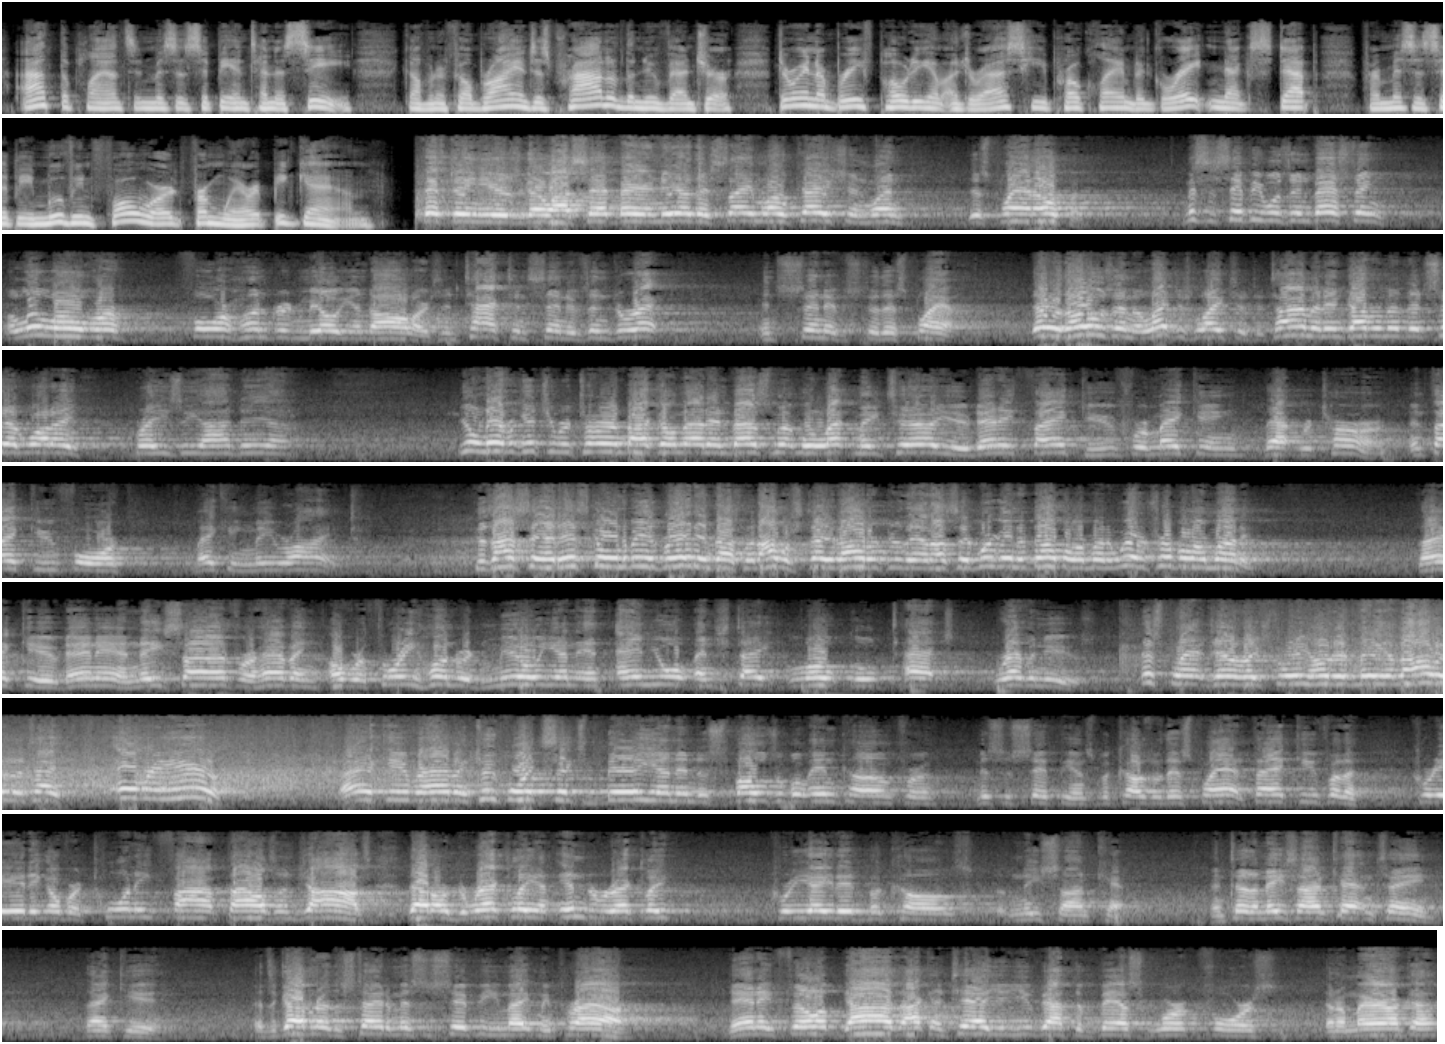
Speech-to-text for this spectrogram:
at the plants in Mississippi and Tennessee. Governor Phil Bryant is proud of the new venture. During a brief podium address, he proclaimed a great next step for Mississippi moving forward from where it began. 15 years ago, I sat very near this same location when this plant opened. Mississippi was investing a little over $400 million in tax incentives and direct incentives to this plant. There were those in the legislature at the time and in government that said, What a crazy idea. You'll never get your return back on that investment. Well, let me tell you, Denny, thank you for making that return. And thank you for making me right. Because I said it's going to be a great investment. I was state auditor then. I said we're going to double our money. We're going to triple our money. Thank you, Danny and Nissan, for having over 300 million in annual and state local tax revenues. This plant generates 300 million dollars in tax every year. Thank you for having 2.6 billion in disposable income for Mississippians because of this plant. Thank you for the creating over 25,000 jobs that are directly and indirectly created because of Nissan Canton. And to the Nissan Canton team, thank you. As the governor of the state of Mississippi, you make me proud. Danny, Philip, guys, I can tell you, you've got the best workforce in America.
